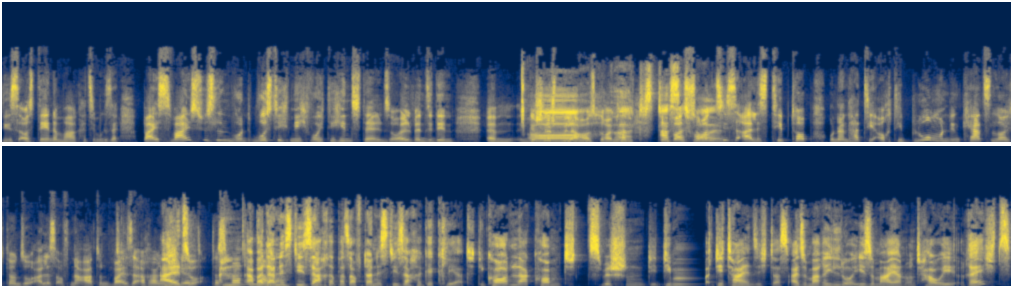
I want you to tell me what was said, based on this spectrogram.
die ist aus Dänemark, hat sie immer gesagt, bei Zweisüsseln wu- wusste ich nicht, wo ich die hinstellen soll, wenn sie den ähm, Geschirrspüler Oh ausgeräumt Gott, hat. Aber toll. sonst ist alles tiptop. Und dann hat sie auch die Blumen und den Kerzenleuchter und so alles auf eine Art und Weise arrangiert. Also, aber dann ist die Sache, pass auf, dann ist die Sache geklärt. Die Cordula kommt zwischen, die, die, die teilen sich das. Also Marie-Louise Mayan und Howie rechts,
